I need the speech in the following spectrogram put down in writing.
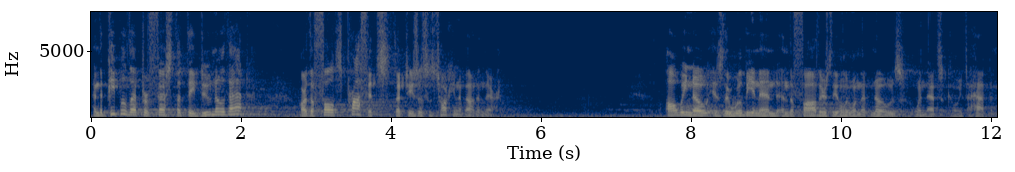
And the people that profess that they do know that are the false prophets that Jesus is talking about in there. All we know is there will be an end, and the Father's the only one that knows when that's going to happen.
